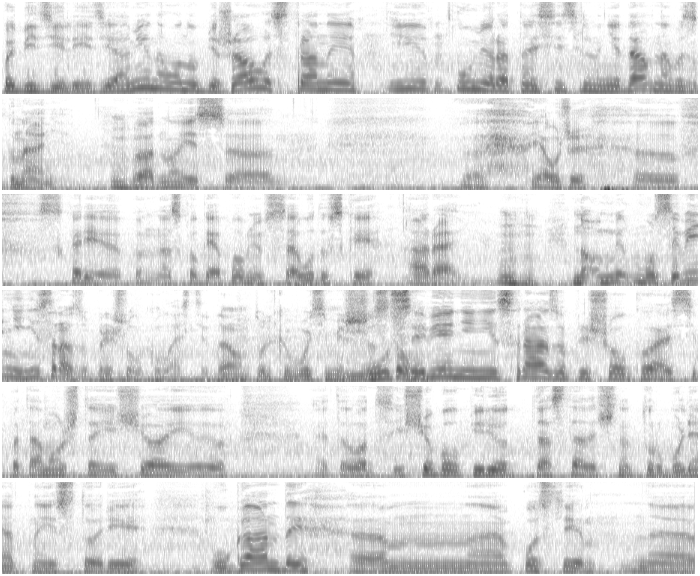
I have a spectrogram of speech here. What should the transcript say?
победили Иди Амина. Он убежал из страны и умер относительно недавно в изгнании. В одной из э, я уже, э, скорее, насколько я помню, в Саудовской Аравии. Мгм. Но М- Мусевени не сразу пришел к власти, да? Он только в 86-м. Мусевени не сразу пришел к власти, потому что еще э, это вот еще был период достаточно турбулентной истории Уганды. Эм, После э,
